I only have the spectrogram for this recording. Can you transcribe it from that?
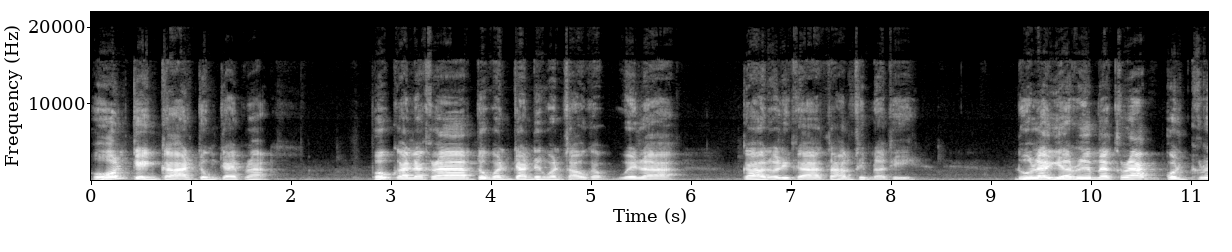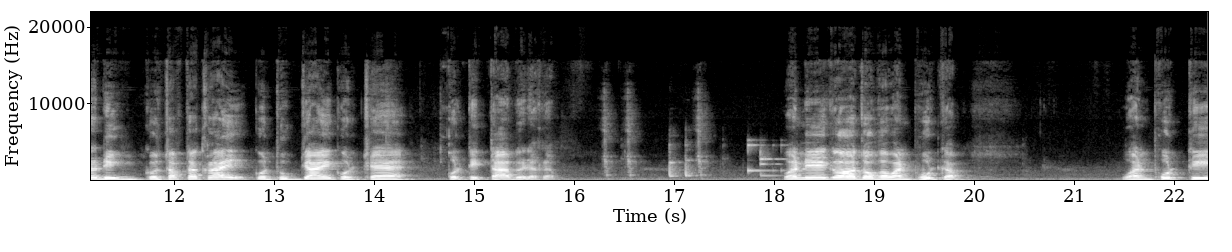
โหนเก่งกาจจงใจพระ พบกันนะครับ ทุกวันจันทร์ถึงวันเสาร์ครับ เวลา9นาฬิกา30 นาที ดูแล้วอย่าลืมนะครับ กดกระดิ่ง กดซับสไครต์กดถูกใจ กดแชร์ กดติดตามด้วยนะครับ วันนี้ก็ตรงกับวันพุธครับ วันพุธที่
